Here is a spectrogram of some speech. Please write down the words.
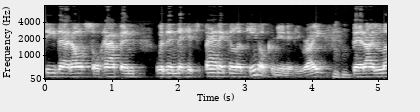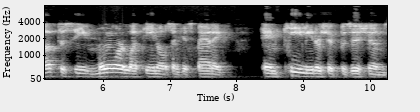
see that also happen within the Hispanic and Latino community, right? Mm-hmm. That I love to see more Latinos and Hispanics in key leadership positions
